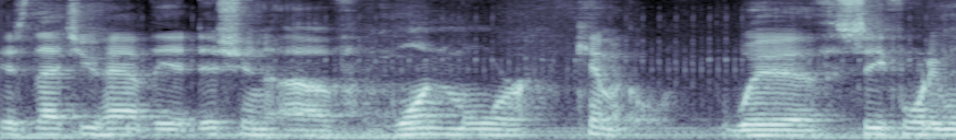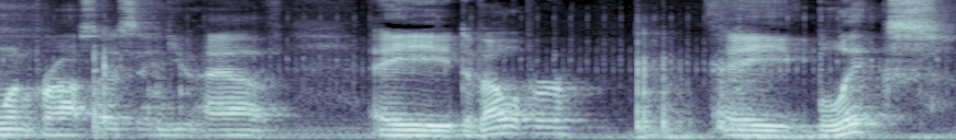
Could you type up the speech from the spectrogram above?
is that you have the addition of one more chemical with C41 processing, you have a developer, a Blix,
